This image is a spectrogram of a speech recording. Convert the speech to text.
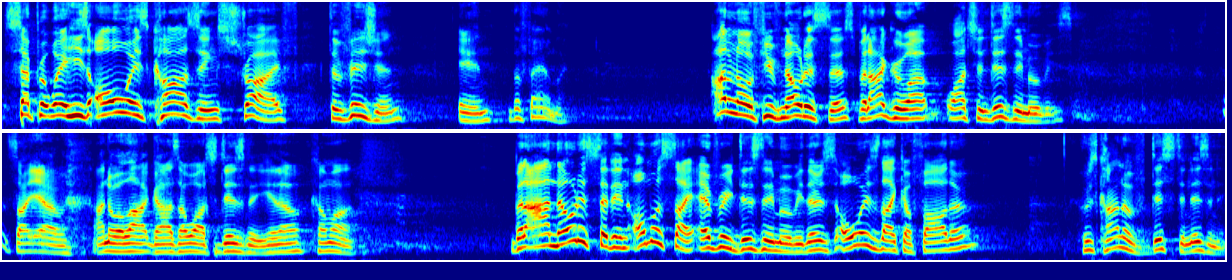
separate way. He's always causing strife, division in the family. I don't know if you've noticed this, but I grew up watching Disney movies. It's like, yeah, I know a lot, guys. I watch Disney, you know? Come on. But I noticed that in almost like every Disney movie, there's always like a father who's kind of distant, isn't he?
